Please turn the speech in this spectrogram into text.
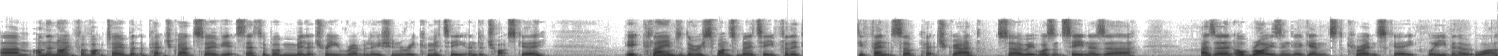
Um, on the 9th of October, the Petrograd Soviet set up a military revolutionary committee under Trotsky. It claimed the responsibility for the defense of Petrograd, so it wasn't seen as a as an uprising against Kerensky, even though it was.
